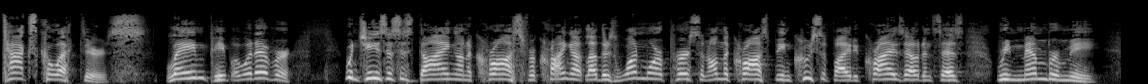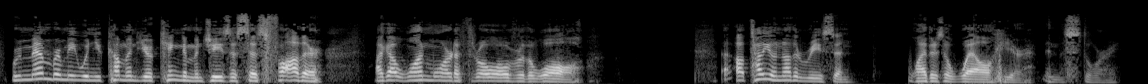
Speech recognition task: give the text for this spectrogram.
Tax collectors, lame people, whatever. When Jesus is dying on a cross for crying out loud, there's one more person on the cross being crucified who cries out and says, remember me. Remember me when you come into your kingdom. And Jesus says, Father, I got one more to throw over the wall. I'll tell you another reason why there's a well here in the story.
